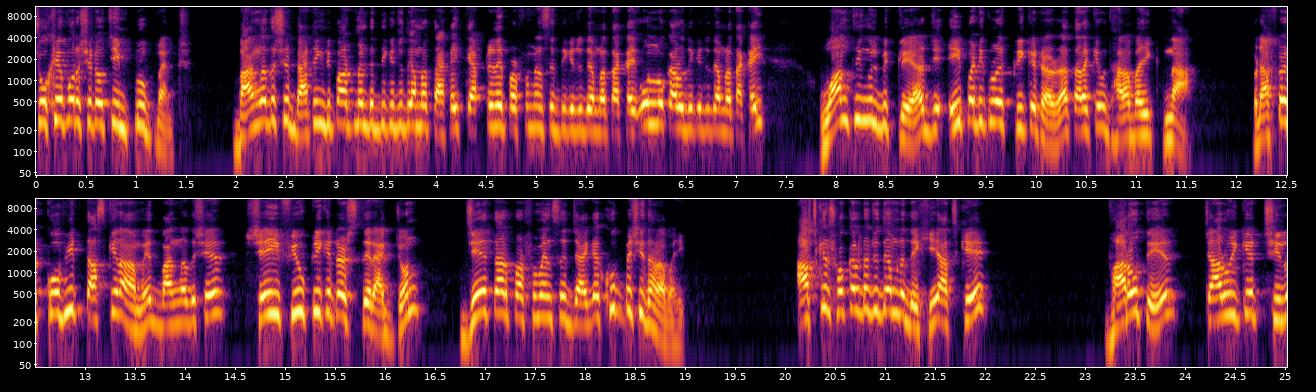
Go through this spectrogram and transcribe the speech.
চোখে পড়ে সেটা হচ্ছে ইমপ্রুভমেন্ট বাংলাদেশের ব্যাটিং ডিপার্টমেন্টের দিকে যদি আমরা তাকাই ক্যাপ্টেনের পারফরমেন্সের দিকে যদি আমরা তাকাই, অন্য কারও দিকে যদি আমরা তাকাই one thing will be clear যে এই পার্টিকুলার ক্রিকেটাররা তারা কেউ ধারাবাহিক না। But after covid Taskin Ahmed বাংলাদেশের সেই ফিউ ক্রিকেটার্সদের একজন, যে তার পারফরমেন্সের জায়গায় খুব বেশি ধারাবাহিক। আজকের সকালটা যদি আমরা দেখি, আজকে ভারতের চার উইকেট ছিল।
